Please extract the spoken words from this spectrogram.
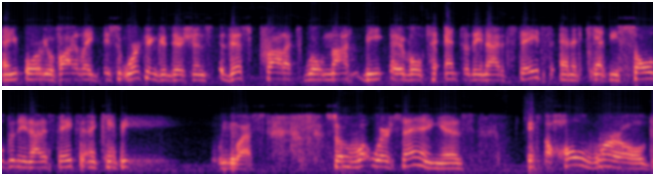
and, or you violate decent working conditions, this product will not be able to enter the United States, and it can't be sold in the United States, and it can't be U.S. So what we're saying is, if the whole world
